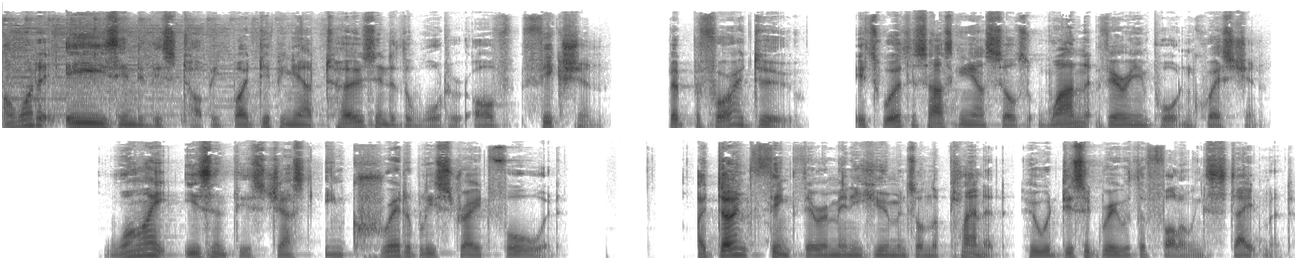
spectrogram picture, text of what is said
I want to ease into this topic by dipping our toes into the water of fiction. But before I do, it's worth us asking ourselves one very important question Why isn't this just incredibly straightforward? I don't think there are many humans on the planet who would disagree with the following statement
